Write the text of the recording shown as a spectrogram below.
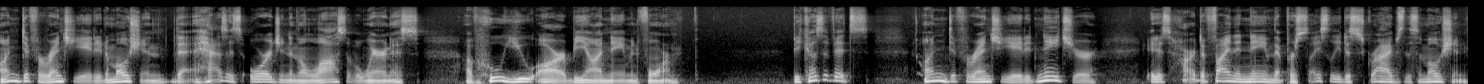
undifferentiated emotion that has its origin in the loss of awareness of who you are beyond name and form. Because of its undifferentiated nature, it is hard to find a name that precisely describes this emotion.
